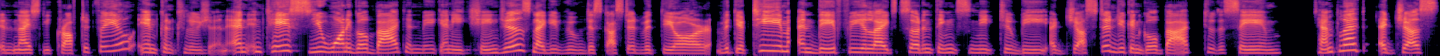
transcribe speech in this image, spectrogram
it'll nicely crafted for you in conclusion. And in case you want to go back and make any changes, like if you've discussed it with your with your team and they feel like certain things need to be adjusted, you can go back to the same template, adjust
